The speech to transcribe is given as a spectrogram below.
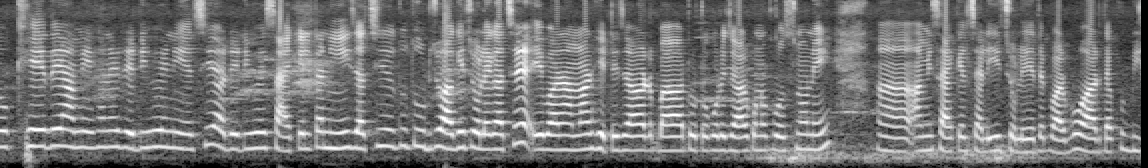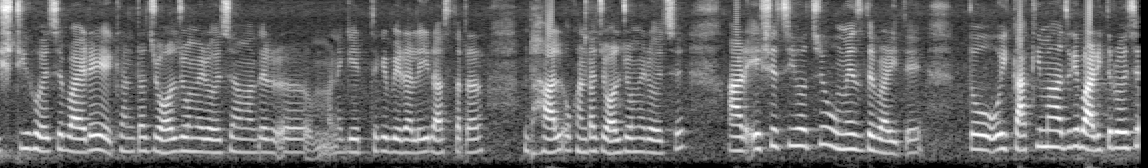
তো খেয়ে দিয়ে আমি এখানে রেডি হয়ে নিয়েছি আর রেডি হয়ে সাইকেলটা নিয়েই যাচ্ছি। যেহেতু তুর্য আগে চলে গেছে, এবার আমার হেঁটে যাওয়ার বা টোটো করে যাওয়ার কোনো প্রশ্ন নেই। আমি সাইকেল চালিয়ে চলে যেতে পারব। আর দেখো বৃষ্টি হয়েছে বাইরে, এখানটা জল জমে রয়েছে আমাদের মানে গেট থেকে বেরালেই রাস্তাটার ঢাল, ওখানটা জল জমে রয়েছে। আর এসেছি হচ্ছে উমেশদের বাড়িতে। তো ওই কাকিমা আজকে বাড়িতে রয়েছে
